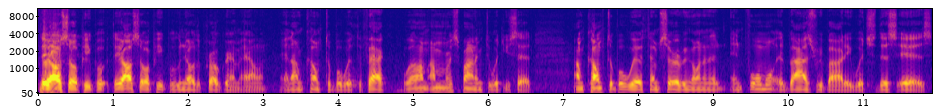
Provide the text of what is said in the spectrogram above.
They also are people. They also are people who know the program, Alan, and I'm comfortable with the fact. Well, I'm, I'm responding to what you said. I'm comfortable with them serving on an informal advisory body, which this is.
